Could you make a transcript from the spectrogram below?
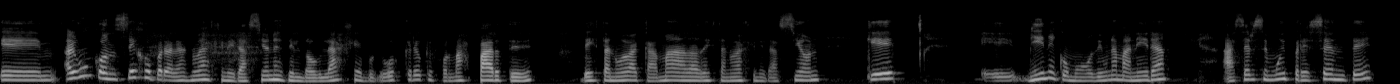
em, ¿algún consejo para las nuevas generaciones del doblaje? Porque vos creo que formás parte de esta nueva camada, de esta nueva generación, que eh, viene como de una manera a hacerse muy presente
